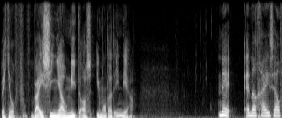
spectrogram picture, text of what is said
weet je wel, wij zien jou niet als iemand uit India. Nee, en dan ga je zelf...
